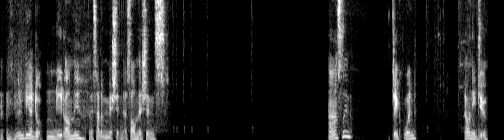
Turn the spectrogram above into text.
Anything I don't need on me? That's not a mission. That's all missions. Honestly, Jake Wind, I don't need you.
